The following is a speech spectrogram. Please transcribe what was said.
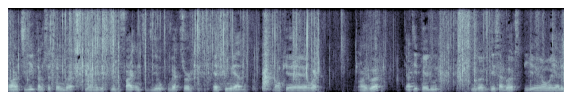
avoir un petit deal comme ça sur une box. Puis, on a décidé de vous faire une petite vidéo ouverture head to head. Donc, euh, ouais, on y va. Quand t'es prêt, Lou, il va vider sa box. Puis, euh, on va y aller.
